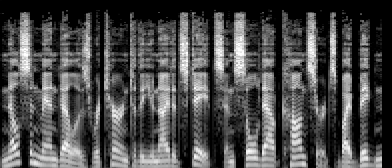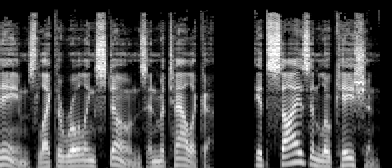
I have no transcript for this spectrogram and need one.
Nelson Mandela's return to the United States, and sold out concerts by big names like the Rolling Stones and Metallica. Its size and location,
